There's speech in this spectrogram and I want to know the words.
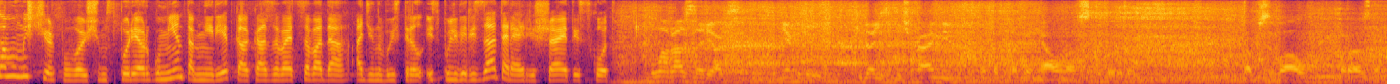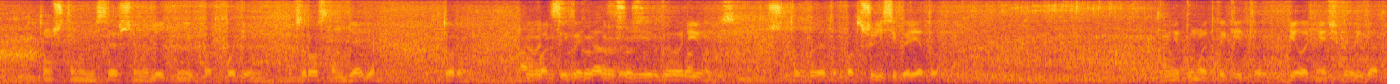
Самым исчерпывающим в споре аргументом нередко оказывается вода. Один выстрел из пульверизатора решает исход. Была разная реакция. Некоторые кидались бычками. Кто-то прогонял нас, кто-то обзывал по-разному. Потому что мы несовершеннолетние, подходим к взрослым дядям, которым нам говорим, подцы годятся, хорошо, и говорим, чтобы это потушили сигарету. Они думают какие-то, делать нечего ребятам.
